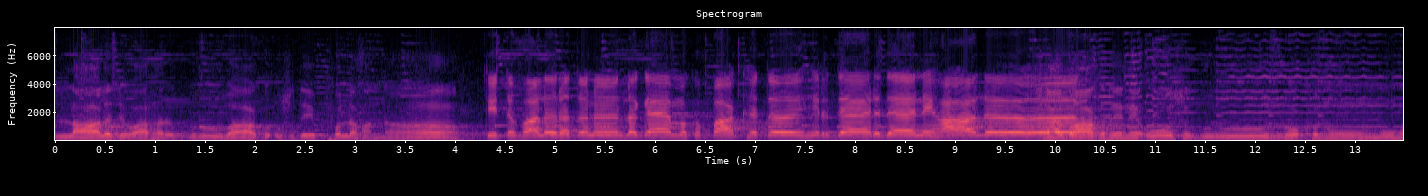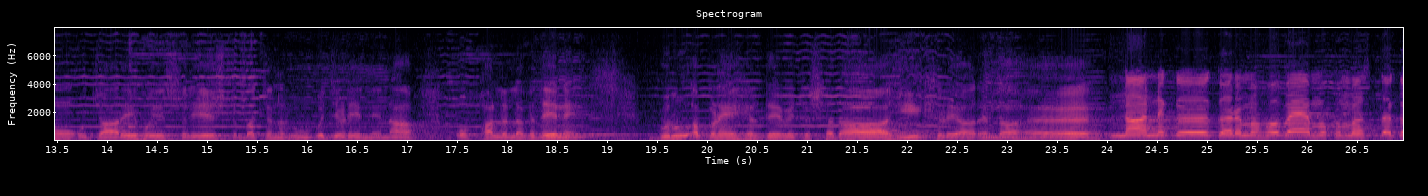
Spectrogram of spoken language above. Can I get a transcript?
ਲਾਲ ਜਵਾਹਰ ਗੁਰੂ ਵਾਕ ਉਸਦੇ ਫੁੱਲ ਹਨ। ਤਿਤ ਫਲ ਰਤਨ ਲਗੈ ਮੁਖ ਭਾਖਤ ਹਿਰਦੈ ਹਿਰਦੈ ਨਿਹਾਲ। ਸਾਹਿਬ ਆਖਦੇ ਨੇ ਉਸ ਗੁਰੂ ਰੁੱਖ ਨੂੰ ਮੂੰਹੋਂ ਉਚਾਰੇ ਹੋਏ ਸ੍ਰੇਸ਼ਟ ਬਚਨ ਰੂਪ ਜਿਹੜੇ ਨੇ ਨਾ ਉਹ ਫਲ ਲੱਗਦੇ ਨੇ। ਗੁਰੂ ਆਪਣੇ ਹਿਰਦੇ ਵਿੱਚ ਸਦਾ ਹੀ ਖਿੜਿਆ ਰਹਿੰਦਾ ਹੈ। ਨਾਨਕ ਕਰਮ ਹੋਵੇ ਮੁਖ ਮਸਤਕ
